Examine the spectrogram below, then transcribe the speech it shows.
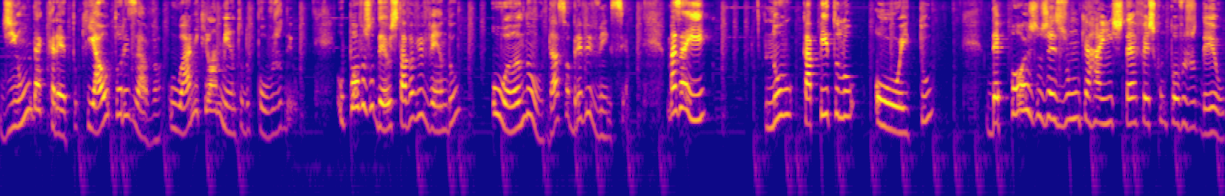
de um decreto que autorizava o aniquilamento do povo judeu. O povo judeu estava vivendo o ano da sobrevivência. Mas aí, no capítulo 8, depois do jejum que a rainha Esther fez com o povo judeu,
